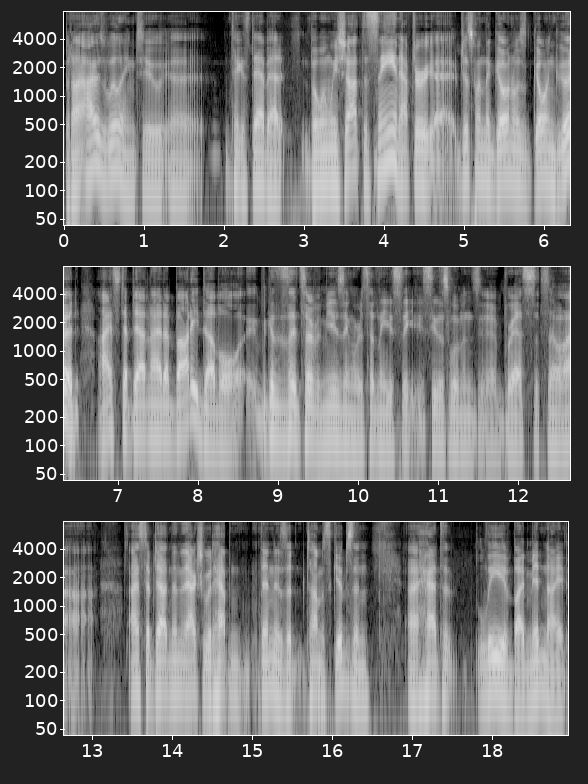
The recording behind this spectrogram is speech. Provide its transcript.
But I, I was willing to. Uh, take a stab at it. But when we shot the scene, after uh, just when the going was going good, I stepped out and I had a body double because it's, sort of amusing where suddenly you see you see this woman's uh, breasts. So I I stepped out, and then actually what happened then is that Thomas Gibson uh, had to leave by midnight,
